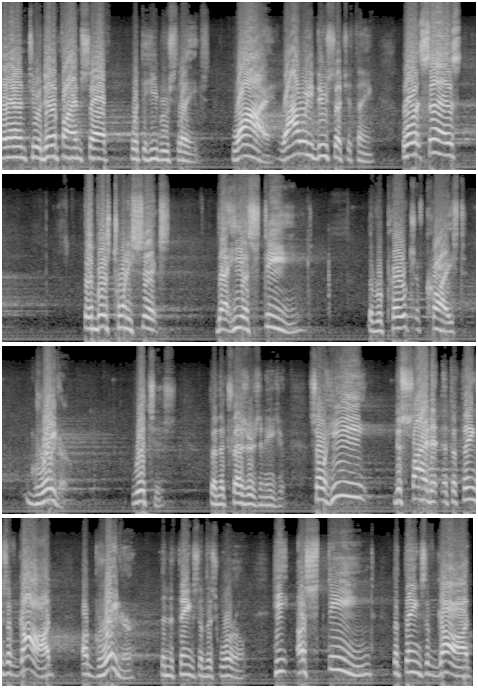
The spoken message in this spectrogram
and to identify himself with the Hebrew slaves. Why? Why would he do such a thing? Well, it says in verse 26 that he esteemed the reproach of Christ greater riches than the treasures in Egypt. So he decided that the things of God are greater than the things of this world. He esteemed the things of God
